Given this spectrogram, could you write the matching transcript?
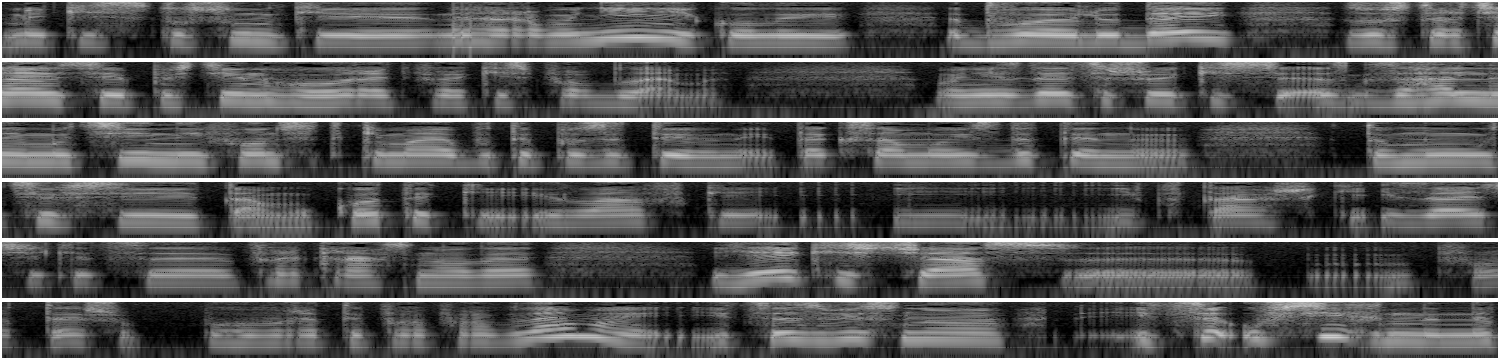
якісь стосунки негармонійні, коли двоє людей зустрічаються і постійно говорять про якісь проблеми. Мені здається, що якийсь загальний емоційний фон все-таки має бути позитивний, так само і з дитиною. Тому ці всі там котики, і лавки, і і пташки, і зайчики це прекрасно. Але є якийсь час е, про те, щоб поговорити про проблеми, і це, звісно, і це у всіх не, не,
